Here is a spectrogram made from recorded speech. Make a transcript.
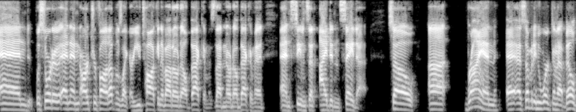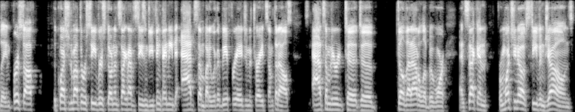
and was sort of, and then Archer followed up and was like, "Are you talking about Odell Beckham? Is that an Odell Beckham hit?" And Stephen said, "I didn't say that." So, uh, Bryan, as somebody who worked in that building, first off, the question about the receivers going in the second half of the season. Do you think they need to add somebody, whether it be a free agent, a trade, something else, add somebody to to fill that out a little bit more? And second, from what you know of Stephen Jones,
